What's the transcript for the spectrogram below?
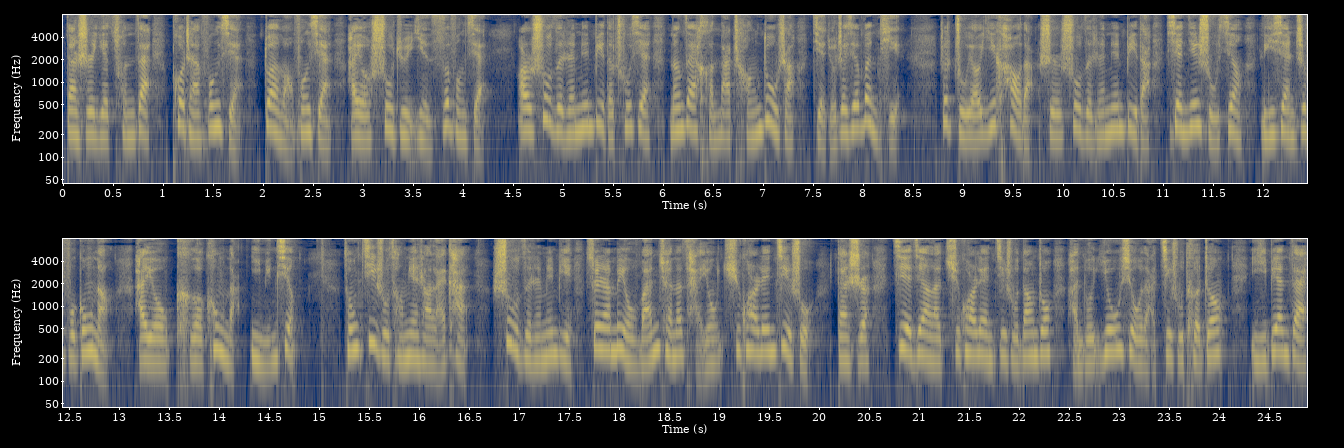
但是也存在破产风险、断网风险，还有数据隐私风险。而数字人民币的出现，能在很大程度上解决这些问题。这主要依靠的是数字人民币的现金属性、离线支付功能，还有可控的匿名性。从技术层面上来看，数字人民币虽然没有完全的采用区块链技术，但是借鉴了区块链技术当中很多优秀的技术特征，以便在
